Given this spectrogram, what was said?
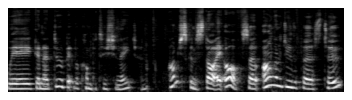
We're going to do a bit of a competition each. And I'm just going to start it off. So I'm going to do the first two.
